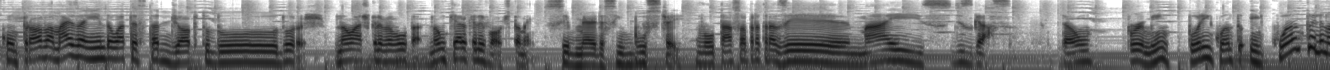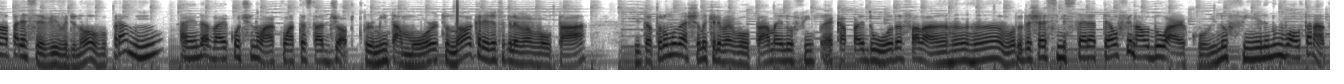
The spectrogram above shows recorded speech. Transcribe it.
comprova mais ainda o atestado de óbito do, do Orochi. Não acho que ele vai voltar. Não quero que ele volte também. Se merda, esse embuste aí. Voltar só para trazer mais desgraça. Então, por mim, por enquanto, enquanto ele não aparecer vivo de novo, para mim ainda vai continuar com o atestado de óbito. Por mim tá morto, não acredito que ele vai voltar. E tá todo mundo achando que ele vai voltar, mas no fim é capaz do Oda falar: aham, aham, vou deixar esse mistério até o final do arco. E no fim ele não volta nada.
